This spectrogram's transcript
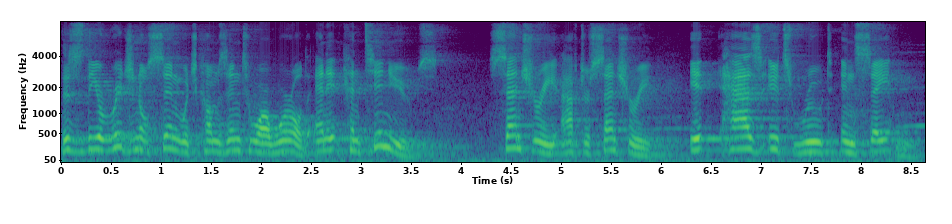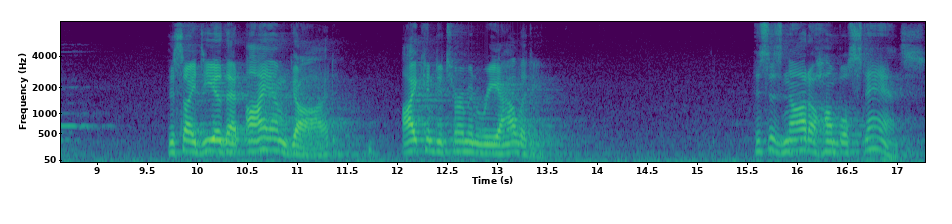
This is the original sin which comes into our world, and it continues century after century. It has its root in Satan. This idea that I am God, I can determine reality. This is not a humble stance.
